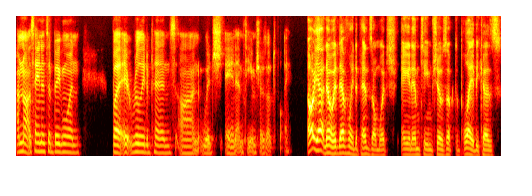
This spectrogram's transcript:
I'm not saying it's a big one, but it really depends on which A&M team shows up to play. Oh yeah, no, it definitely depends on which A and M team shows up to play because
